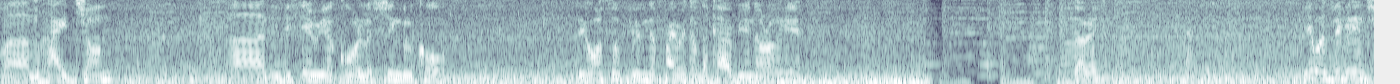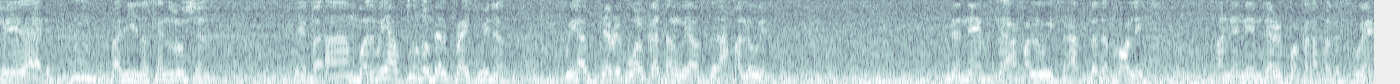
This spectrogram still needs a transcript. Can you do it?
have um, high jump. And this area called the Shingle Cove. They also filmed the Pirate of the Caribbean around here. Sorry? He was living in Trinidad, but he's a St. Lucian. Yeah, but um, well, we have two Nobel Prize winners. We have Derek Walcott and we have Sir Arthur Lewis. The name Sir Arthur Lewis after the college, and the name Derek Walcott after the square.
